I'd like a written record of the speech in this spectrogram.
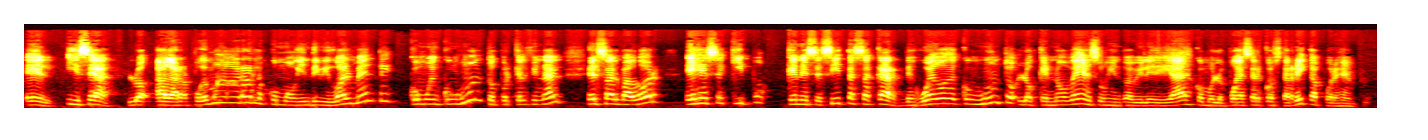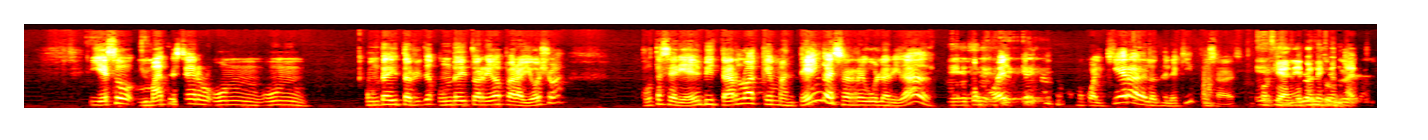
él? Y sea, lo agarra, podemos agarrarlo como individualmente, como en conjunto, porque al final El Salvador es ese equipo que necesita sacar de juego de conjunto lo que no ve en sus individualidades, como lo puede hacer Costa Rica, por ejemplo. Y eso, más de ser un, un, un, dedito, un dedito arriba para Joshua, puta, sería invitarlo a que mantenga esa regularidad, como, él, eh, eh, como cualquiera de los del equipo, ¿sabes? Porque a nivel regional es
